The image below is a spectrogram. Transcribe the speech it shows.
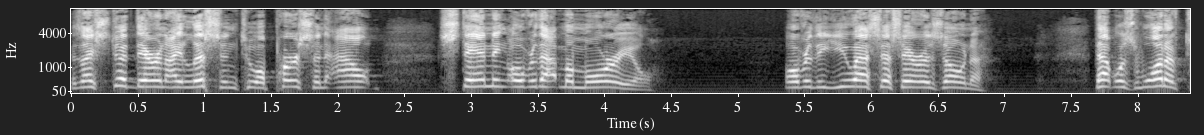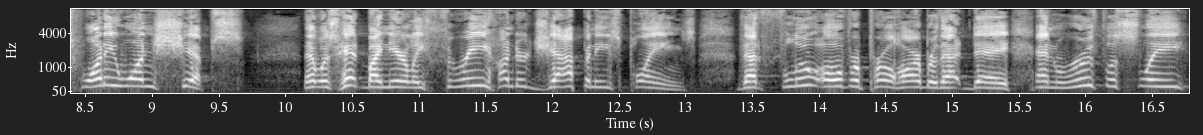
As I stood there and I listened to a person out standing over that memorial over the USS Arizona, that was one of 21 ships that was hit by nearly 300 Japanese planes that flew over Pearl Harbor that day and ruthlessly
